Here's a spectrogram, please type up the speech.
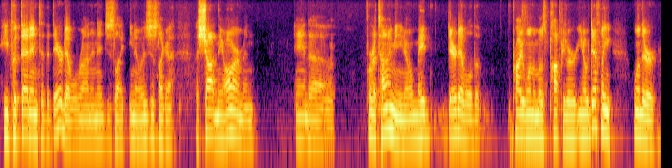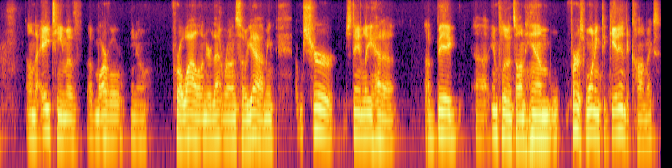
he put that into the Daredevil run, and it just like you know it was just like a, a shot in the arm, and and uh, for a time, you know, made Daredevil the probably one of the most popular. You know, definitely one of their on the A team of of Marvel. You know, for a while under that run. So yeah, I mean, I'm sure Stan Lee had a a big uh, influence on him. First, wanting to get into comics,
